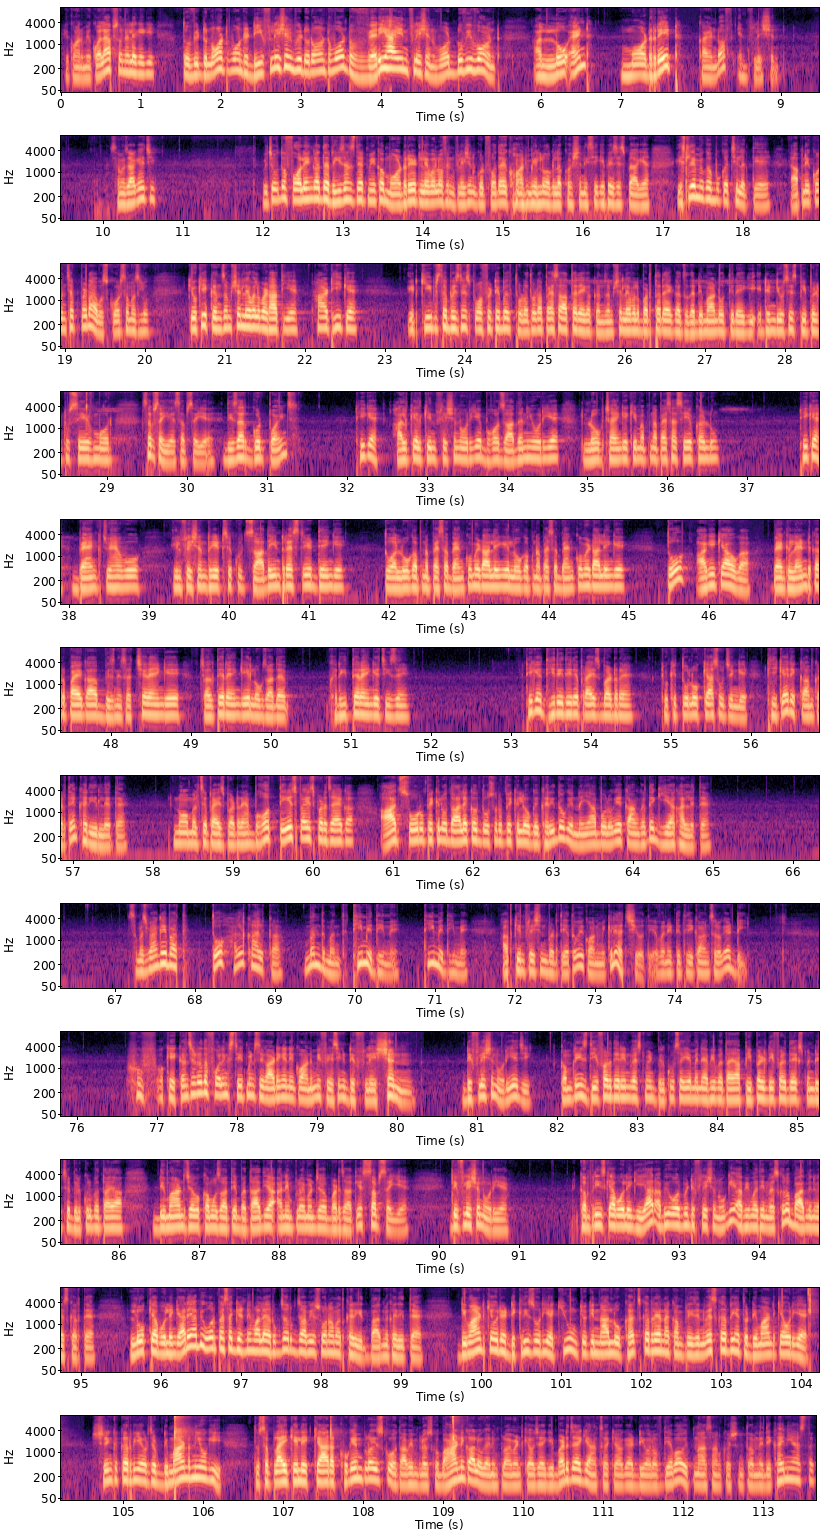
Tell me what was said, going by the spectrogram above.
इकोनॉमी कोलैप्स होने लगेगी। तो we do not want deflation we do not want very high inflation what do we want a low and moderate kind of inflation समझ आ गया जी? Which of the following are the reason that make a moderate level of inflation good for the economy लो, अगला question इसी के basis पे आ गया। इसलिए मेरे को बुक अच्छी लगती है। आपने कॉन्सेप्ट पढ़ा आप उसको और समझ लो। क्योंकि कंजम्पशन लेवल बढ़ाती है। हाँ ठीक है। It keeps the business profitable थोड़ा थोड़ा पैसा आता रहेगा। कंजम्पशन लेवल बढ़ता रहेगा। ज़्यादा डिमांड होती रहेगी। It induces people to save more सब सही है, सब सही है। दीज आर गुड पॉइंट्स ठीक है। हल्की हल्की इन्फ्लेशन हो रही है। बहुत ज़्यादा नहीं हो रही है। लोग चाहेंगे कि मैं अपना पैसा सेव कर लूँ। ठीक है। बैंक जो है वो इन्फ्लेशन रेट से कुछ ज़्यादा इंटरेस्ट रेट देंगे। तो लोग अपना पैसा बैंकों में डालेंगे, लोग अपना पैसा बैंकों में डालेंगे। तो आगे क्या होगा? बैंक लैंड कर पाएगा बिज़नेस अच्छे रहेंगे, चलते रहेंगे, लोग ज़्यादा खरीदते रहेंगे चीज़ें। ठीक है धीरे धीरे प्राइस बढ़ रहे हैं, क्योंकि तो लोग क्या सोचेंगे? ठीक है, एक काम करते हैं, खरीद लेते हैं। नॉर्मल से प्राइस बढ़ रहे हैं, बहुत तेज़ प्राइस बढ़ जाएगा। आज सौ रुपये किलो दाल है, कल दो सौ रुपये किलो हो खरीदोगे? नहीं, आप बोलोगे काम करते घिया खा लेते हैं। समझ में आ गई बात? तो हल्का हल्का मंद मंद धीमे धीमे धीमे धीमे आपकी इन्फ्लेशन बढ़ती है तो इकोनॉमी के लिए अच्छी होती है। वन एटी थ्री का आंसर हो गया D okay consider the following statements regarding an economy facing deflation deflation हो रही है जी। कंपनीज़ डिफर देर इन्वेस्टमेंट बिल्कुल सही है, मैंने अभी बताया। पीपल डिफर देर एक्सपेंडिचर बिल्कुल बताया। डिमांड जो कम हो जाती है, बता दिया। अनएम्प्लॉयमेंट जो बढ़ जाती है, सब सही है। डिफ्लेशन हो रही है। कंपनीज़ क्या बोलेंगी, यार, अभी और भी डिफ्लेशन होगी, अभी मत इन्वेस्ट करो, बाद में इन्वेस्ट करते हैं। लोग क्या बोलेंगे, अरे, अभी और पैसा गिरने वाला है, रुक जा रुक जा, अभी सोना मत खरीद, बाद में खरीदते हैं। डिमांड क्या हो रही है? डिक्रीज हो रही है? क्यों? क्योंकि ना लोग खर्च कर रहे हैं, ना कंपनीज़ इन्वेस्ट कर रही है तो डिमांड क्या हो रही है? श्रिंक कर रही है। और जब डिमांड नहीं होगी तो सप्लाई के लिए क्या रखोगे इंप्लॉयज को? तो आप एम्प्लॉयज़ को बाहर निकालोगे। इंप्लॉयमेंट क्या हो जाएगी? बढ़ जाएगी। आंसर क्या हो गया? डी ऑल ऑफ़ दी इतना आसान क्वेश्चन तो हमने देखा ही नहीं आज तक।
